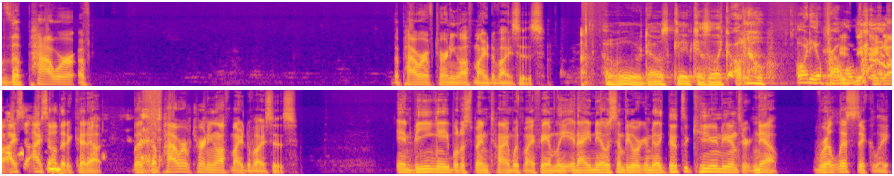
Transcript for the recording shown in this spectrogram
the power of the power of turning off my devices. Oh, that was good because I'm like, oh no, audio uh, problem. Uh, no, I, I saw that it cut out. But the power of turning off my devices and being able to spend time with my family. And I know some people are going to be like, that's a canned answer. No, realistically,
